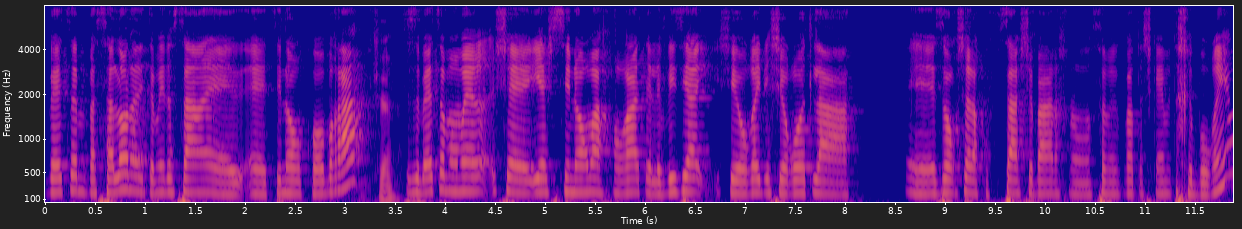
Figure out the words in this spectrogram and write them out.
בעצם בסלון אני תמיד עושה אה, אה, צינור קוברה, כן. שזה בעצם אומר שיש צינור מאחורי הטלוויזיה שיורד ישירות לאזור של הקופסה שבה אנחנו שמים כבר את השקעים ואת החיבורים,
